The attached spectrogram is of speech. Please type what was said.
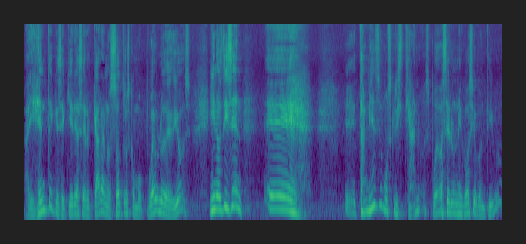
hay gente que se quiere acercar a nosotros como pueblo de Dios y nos dicen, eh, eh, también somos cristianos, ¿puedo hacer un negocio contigo?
